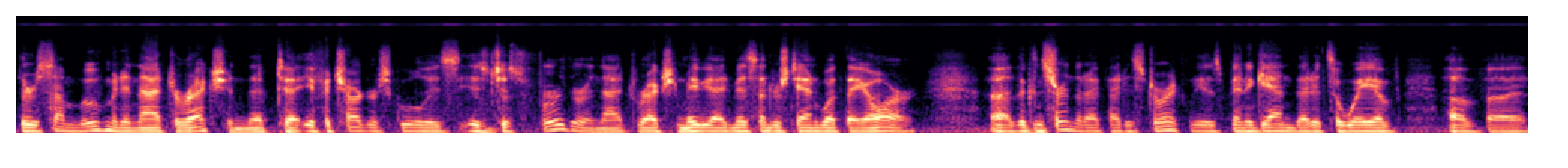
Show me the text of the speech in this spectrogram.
there's some movement in that direction. That uh, if a charter school is is just further in that direction, maybe I'd misunderstand what they are. Uh, the concern that I've had historically has been again that it's a way of of uh,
